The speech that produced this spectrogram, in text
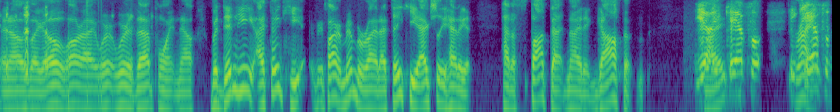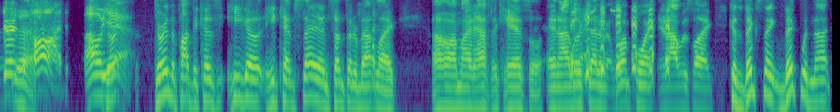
And I was like, oh, all right, we're we're at that point now. But didn't he? I think he, if I remember right, I think he actually had a had a spot that night at Gotham Yeah, Right. he canceled. He Right. canceled during Yeah. the pod. oh Sure. yeah, during the pod because he go he kept saying something about like, oh, I might have to cancel. And I looked at him at one point and I was like, because Vic's thing, Vic would not.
